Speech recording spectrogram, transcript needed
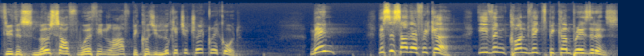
through this low self worth in life because you look at your track record. Men, this is South Africa. Even convicts become presidents.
